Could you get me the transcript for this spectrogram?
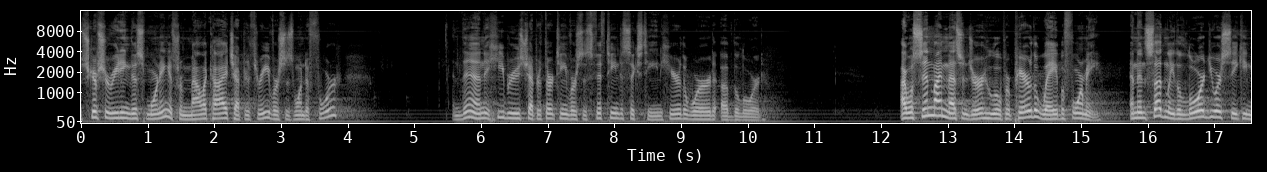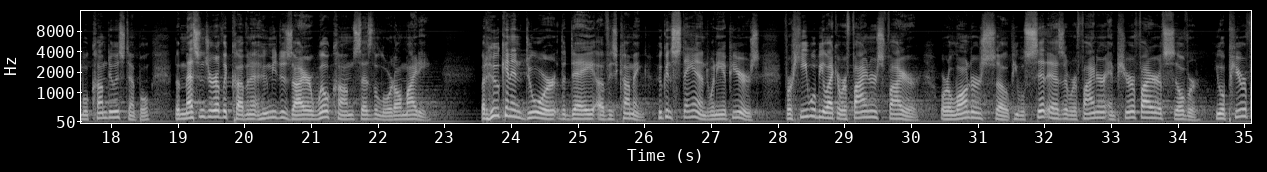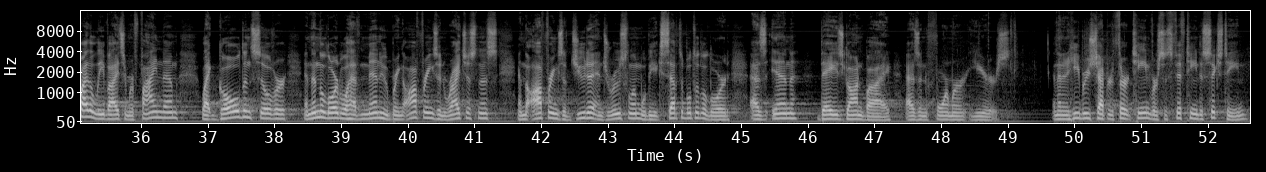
The scripture reading this morning is from Malachi chapter 3, verses 1 to 4. And then Hebrews chapter 13, verses 15 to 16. Hear the word of the Lord. I will send my messenger who will prepare the way before me. And then suddenly the Lord you are seeking will come to his temple. The messenger of the covenant whom you desire will come, says the Lord Almighty. But who can endure the day of his coming? Who can stand when he appears? For he will be like a refiner's fire or a launderer's soap. He will sit as a refiner and purifier of silver. He will purify the Levites and refine them like gold and silver. And then the Lord will have men who bring offerings in righteousness, and the offerings of Judah and Jerusalem will be acceptable to the Lord as in days gone by, as in former years. And then in Hebrews chapter 13, verses 15 to 16,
